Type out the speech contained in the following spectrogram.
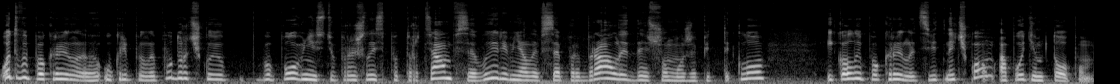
От ви покрили, укріпили пудрочкою, повністю пройшлись по торцям, все вирівняли, все прибрали, де що може підтекло. І коли покрили цвітничком, а потім топом,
